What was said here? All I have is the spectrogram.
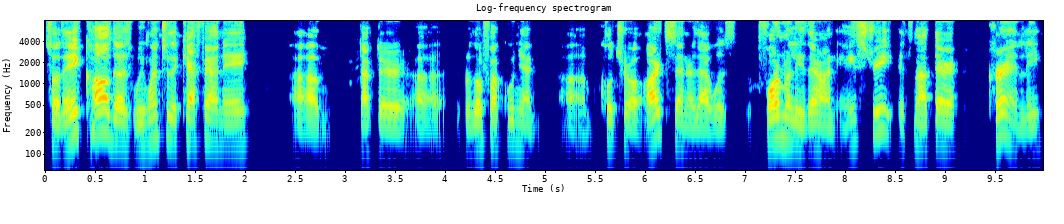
So they called us. We went to the Cafe Ane, um, Dr. Uh, Rodolfo Acuña um, Cultural Arts Center that was formerly there on A Street. It's not there currently.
